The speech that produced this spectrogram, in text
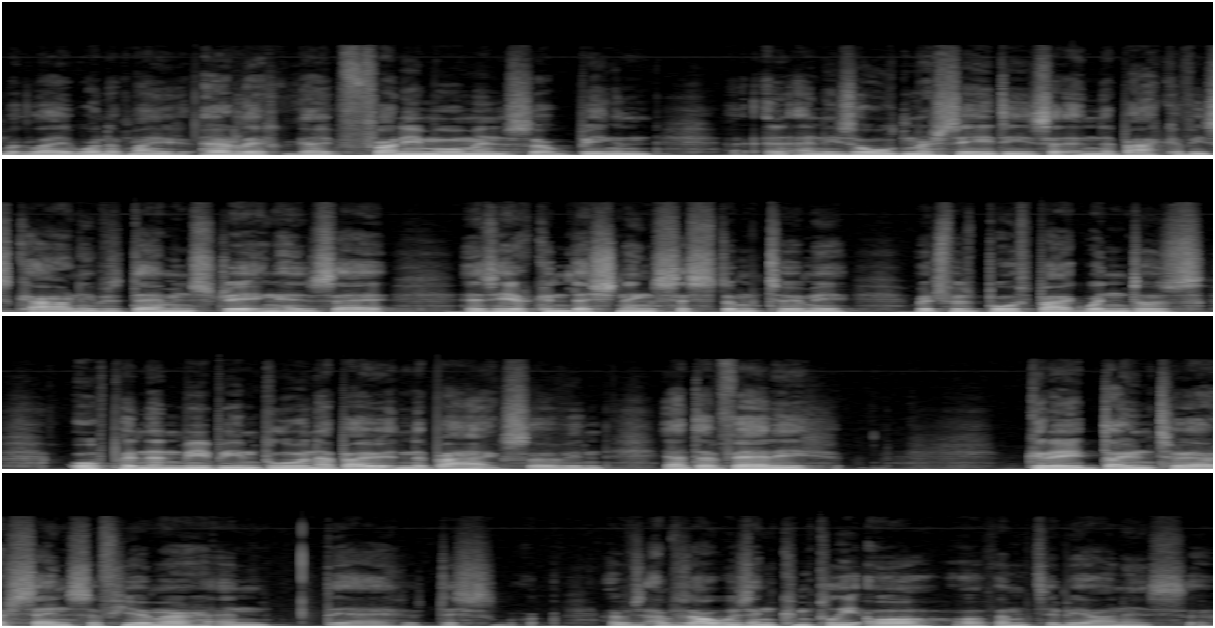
like one of my earlier like funny moments of being in, in, his old Mercedes in the back of his car, and he was demonstrating his uh, his air conditioning system to me, which was both back windows open and me being blown about in the back. So I mean, he had a very great down to earth sense of humour, and yeah, just I was I was always in complete awe of him to be honest. So.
